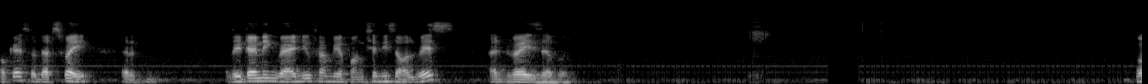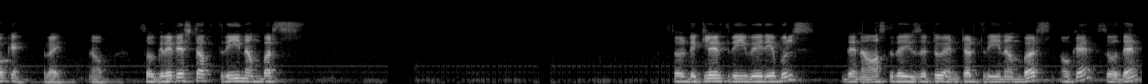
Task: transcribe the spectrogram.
Okay, so that's why uh, returning value from your function is always advisable. Okay, right now. So greatest of three numbers So declare three variables, then ask the user to enter three numbers. Okay, so then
